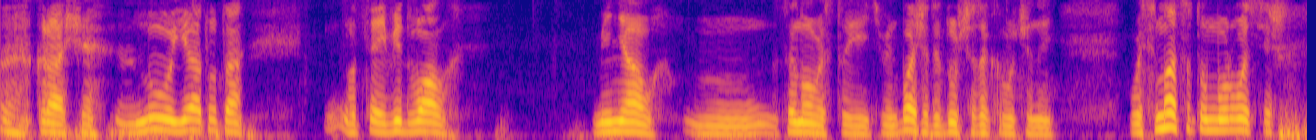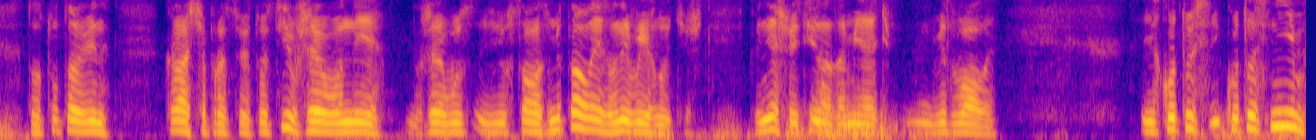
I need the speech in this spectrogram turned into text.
е, краще. Ну, я тут оцей відвал міняв. Це нове стоїть. Він, бачите, дужче закручений. У 18-му році ж, то тут він краще працює. То ці вже вони вже ус- устало з металу, вони вигнуті ж. Звісно, ці треба міняти відвали. І котоснім,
